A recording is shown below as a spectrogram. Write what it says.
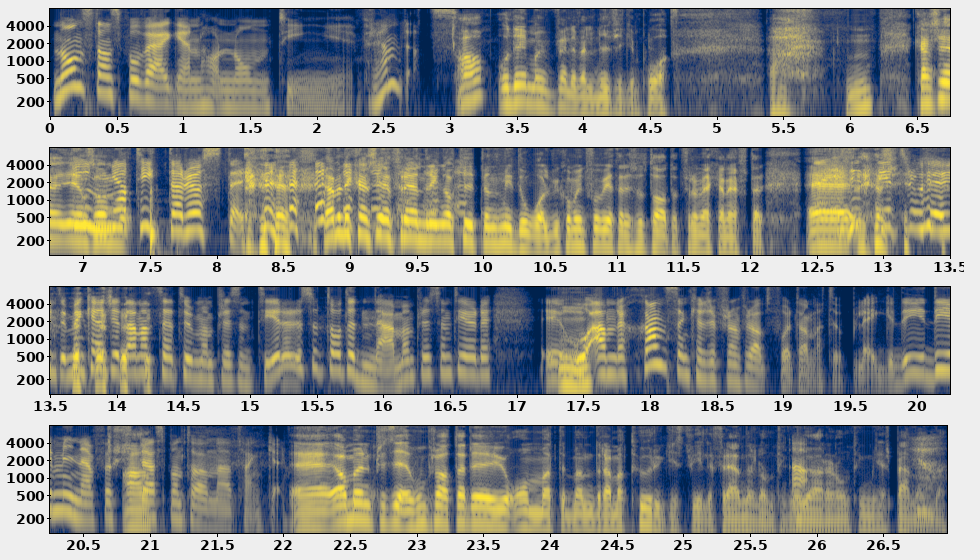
någonstans på vägen har någonting förändrats. ja, och det är man väldigt, väldigt nyfiken på. Ah. Mm. Kanske en sån... Inga tittarröster. ja, men det kanske är en förändring av typen som Idol. Vi kommer inte få veta resultatet förrän veckan efter. Nej, Eh, det tror jag inte. Men kanske ett annat sätt hur man presenterar resultatet, när man presenterar det. Eh, Mm. Och andra chansen kanske framförallt får ett annat upplägg. Det, det är mina första Ja. spontana tankar. Eh, ja men precis, hon pratade ju om att man dramaturgiskt ville förändra någonting och Ja. göra någonting mer spännande.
